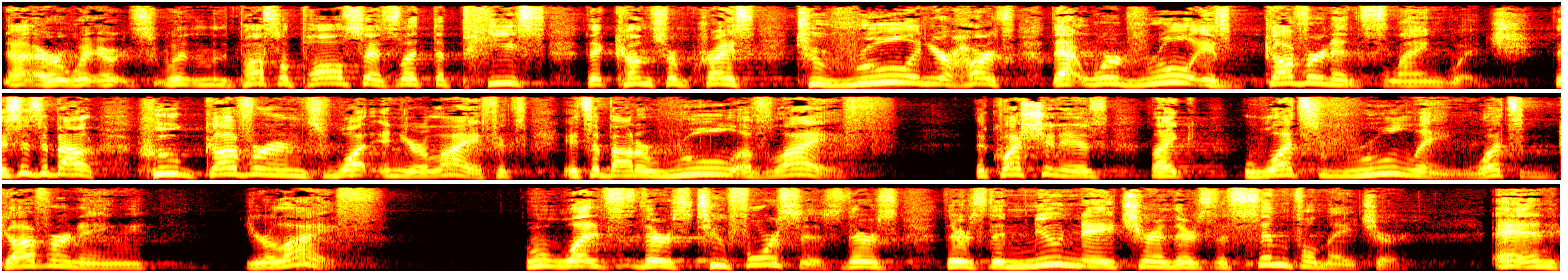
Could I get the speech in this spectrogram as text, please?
uh, or when the Apostle Paul says, let the peace that comes from Christ to rule in your hearts, that word rule is governance language. This is about who governs what in your life. It's, it's about a rule of life. The question is, like, what's ruling? What's governing your life? What's, there's two forces there's, there's the new nature and there's the sinful nature. And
